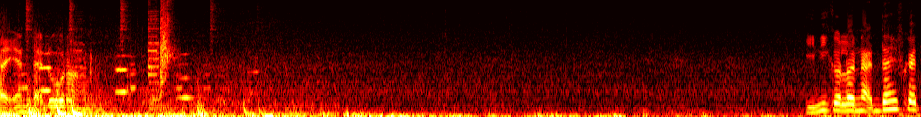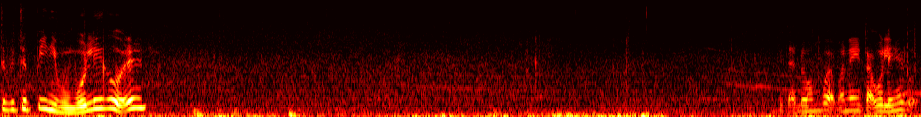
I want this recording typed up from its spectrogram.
Tempat yang tak ada orang Ini kalau nak dive kat tepi-tepi ni pun boleh kot kan Tapi tak ada orang buat mana ni tak boleh kot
